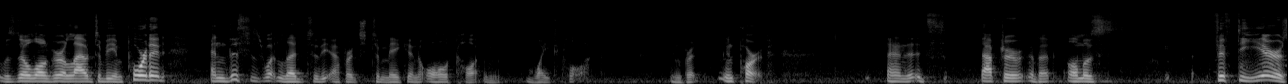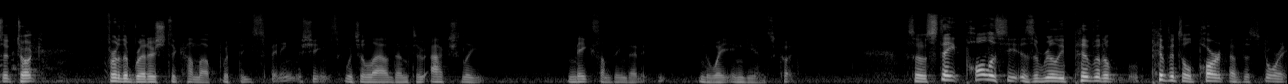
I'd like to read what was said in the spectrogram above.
was no longer allowed to be imported, and this is what led to the efforts to make an all cotton white cloth in Britain, in part. And it's after about almost 50 years it took for the British to come up with these spinning machines, which allowed them to actually make something that the way Indians could. So state policy is a really pivotal, pivotal part of the story.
